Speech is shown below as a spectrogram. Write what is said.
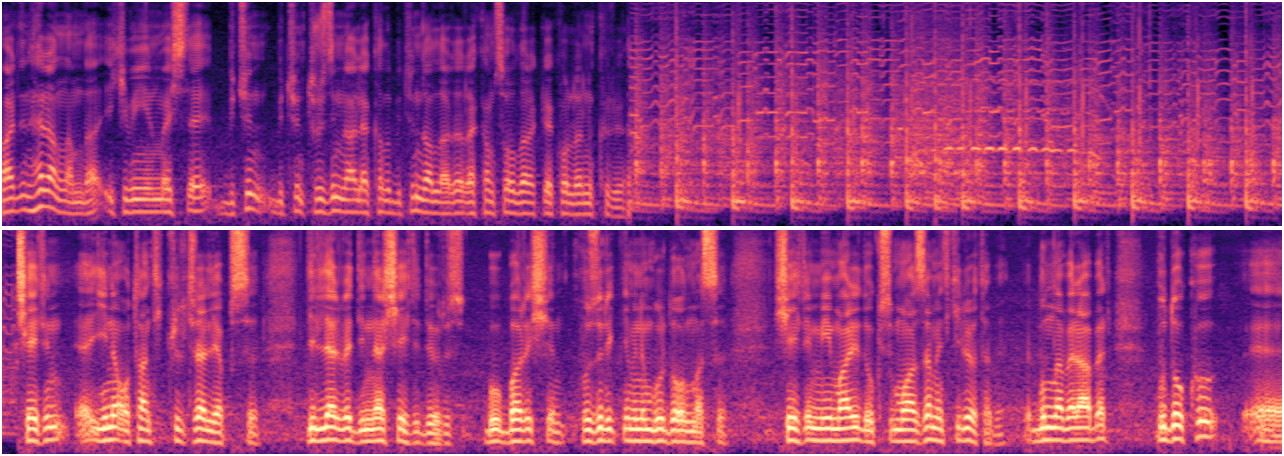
Mardin her anlamda 2025'te bütün bütün turizmle alakalı bütün dallarda rakamsal olarak rekorlarını kırıyor. Şehrin e, yine otantik kültürel yapısı, diller ve dinler şehri diyoruz. Bu barışın, huzur ikliminin burada olması, şehrin mimari dokusu muazzam etkiliyor tabii. Bununla beraber bu doku e,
